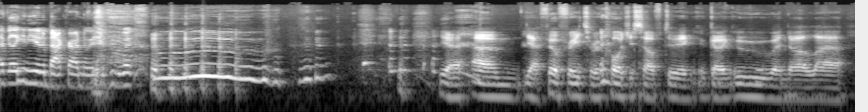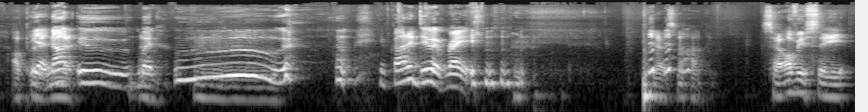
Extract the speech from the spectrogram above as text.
I feel like you needed a background noise of people going, ooh. Yeah, um, yeah. Feel free to record yourself doing going ooh, and I'll uh, I'll put yeah, it in not the, ooh, No. but ooh. You've got to do it right. no, it's not happening. So obviously,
